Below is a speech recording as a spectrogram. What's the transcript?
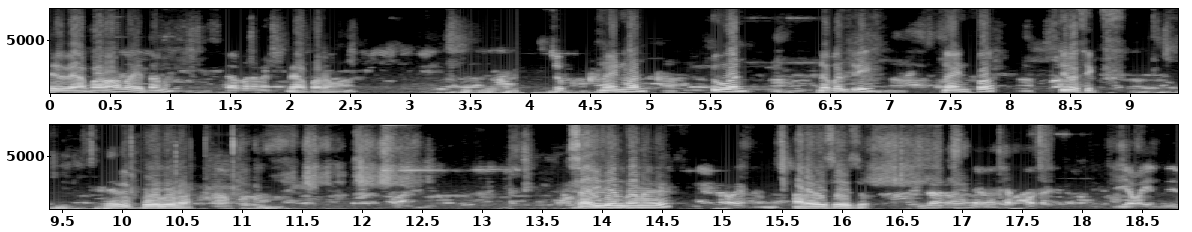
ఇది వ్యాపారం రైతానా? వ్యాపారమే? Nine one two one double three nine four zero six. ఇది పోలూరా. సైజ్ ఎంత అనేది అరవై. సైజు. యాభై ఎనిమిది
